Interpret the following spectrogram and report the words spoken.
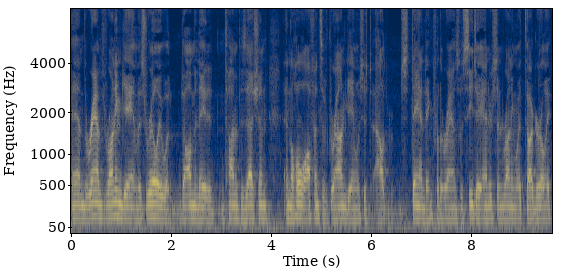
and the Rams' running game is really what dominated time of possession, and the whole offensive ground game was just outstanding for the Rams. With C.J. Anderson running with Todd Gurley,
